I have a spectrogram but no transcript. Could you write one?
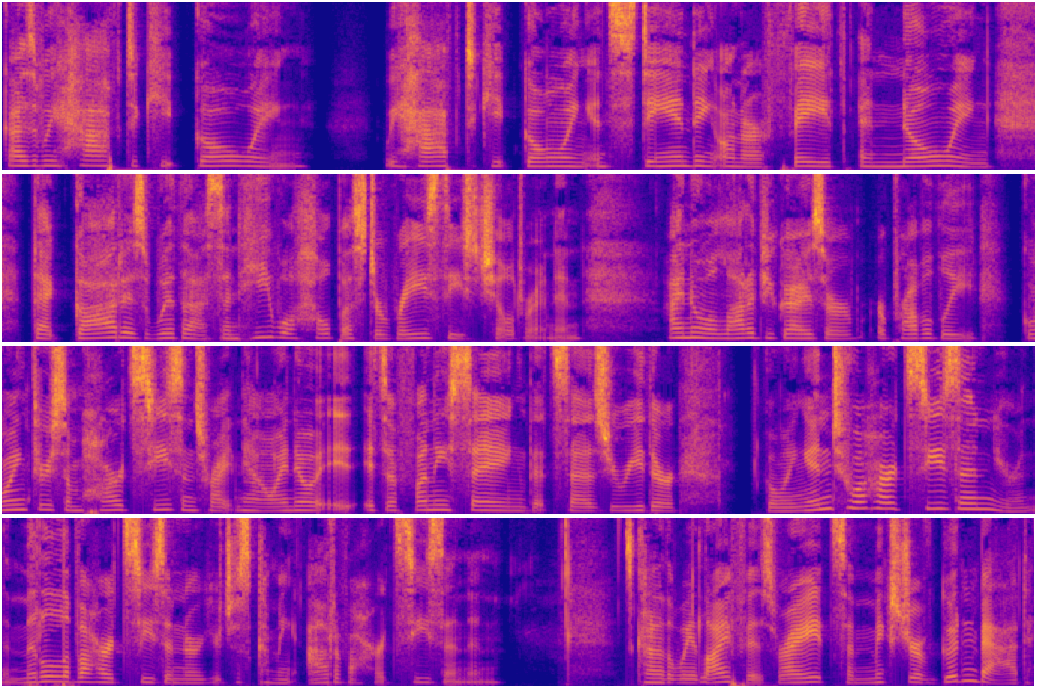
Guys, we have to keep going. We have to keep going and standing on our faith and knowing that God is with us and He will help us to raise these children. And I know a lot of you guys are, are probably going through some hard seasons right now. I know it, it's a funny saying that says you're either going into a hard season, you're in the middle of a hard season, or you're just coming out of a hard season. And it's kind of the way life is, right? It's a mixture of good and bad.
